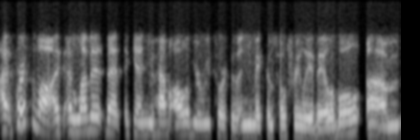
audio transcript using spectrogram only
I, first of all, I, I, love it that again you have all of your resources and you make them so freely available. Um,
